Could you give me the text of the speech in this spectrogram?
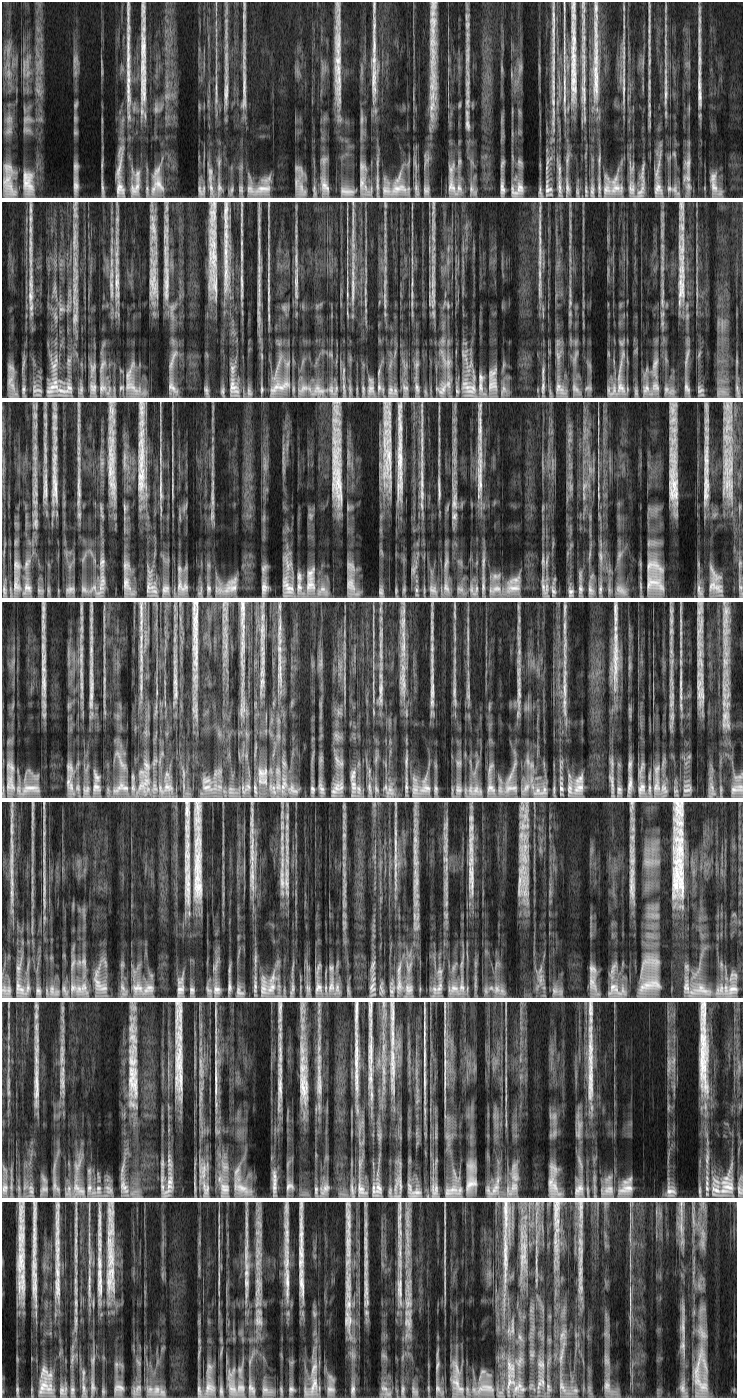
um, of a, a greater loss of life in the context of the First World War um, compared to um, the Second World War at a kind of British dimension. But in the, the British context, in particular the Second World War, there's kind of much greater impact upon um, Britain. You know, any notion of kind of Britain as a sort of island safe is, is starting to be chipped away at, isn't it, in the in the context of the First World War, but it's really kind of totally destroyed. You know, I think aerial bombardment is like a game changer in the way that people imagine safety and think about notions of security, and that's um, starting to develop in the First World War. But aerial bombardment um, is is a critical intervention in the Second World War, and I think people think differently about themselves and about the world um, as a result of the aerial And is that about that the world place. becoming smaller or feeling yourself ex- part of a exactly. But, uh, you know, that's part of the context. I mean, the Second World War is a is a is a really global war, isn't it? I mean, the, the First World War has a, that global dimension to it um, for sure, and is very much rooted in, in Britain and empire and colonial forces and groups. But the Second World War has this much more kind of global dimension. I mean, I think things like Hirosh- Hiroshima and Nagasaki are really striking um, moments where suddenly, you know, the world feels like a very small place and a very vulnerable place. And that's a kind of terrifying prospects, isn't it? And so in some ways, there's a, a need to kind of deal with that in the aftermath, um, you know, of the Second World War. The the Second World War, I think, is as well. Obviously, in the British context, it's uh, you know kind of really big moment of decolonisation. It's a it's a radical shift in position of Britain's power within the world. And is that You about is that about finally sort of um, empire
